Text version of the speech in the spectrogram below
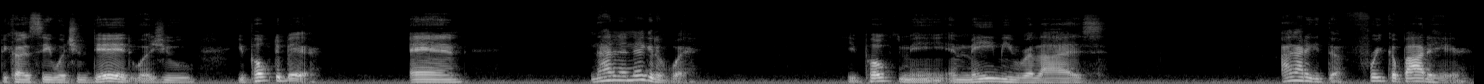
Because see what you did was you you poked a bear and not in a negative way he poked me and made me realize I gotta get the freak up out of here.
